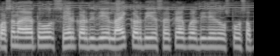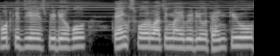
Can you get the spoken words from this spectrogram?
पसंद आया तो शेयर कर दीजिए लाइक कर दीजिए सब्सक्राइब कर दीजिए दोस्तों। सपोर्ट कीजिए इस वीडियो को। Thanks for watching my video thank you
